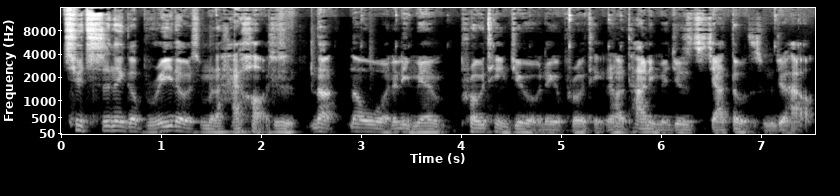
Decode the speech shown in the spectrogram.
去吃那个 burrito 什么的还好，就是那那我的里面 protein 就有那个 protein，然后它里面就是只加豆子什么就还好。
